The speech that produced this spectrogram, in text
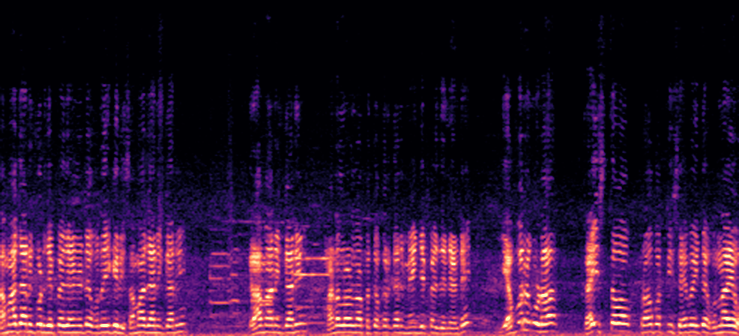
సమాజానికి కూడా చెప్పేది ఏంటంటే ఉదయగిరి సమాజానికి కానీ గ్రామానికి కానీ మండలంలో ఉన్న ప్రతి ఒక్కరికి కానీ మేము చెప్పేది ఏంటంటే ఎవరు కూడా క్రైస్తవ ప్రాపర్టీస్ ఏవైతే ఉన్నాయో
